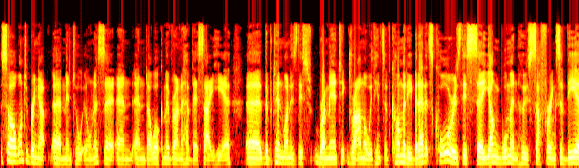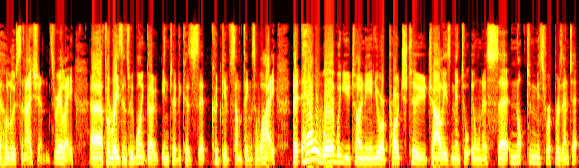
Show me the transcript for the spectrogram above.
so I want to bring up uh, mental illness uh, and and I welcome everyone to have their say here. Uh, the pretend one is this romantic drama with hints of comedy, but at its core is this uh, young woman who's suffering severe hallucinations, really, uh, for reasons we won't go into because it could give some things away. But how aware were you, Tony, in your approach to Charlie's mental illness, uh, not to misrepresent it?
